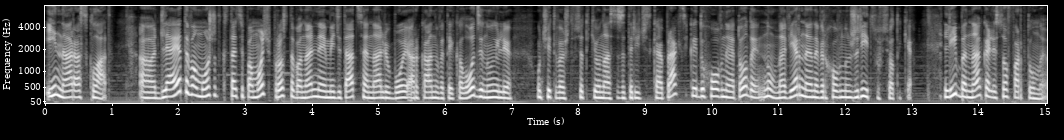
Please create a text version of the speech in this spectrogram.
и на расклад. А, для этого может, кстати, помочь просто банальная медитация на любой аркан в этой колоде, ну или учитывая, что все-таки у нас эзотерическая практика и духовная, то, ну, наверное, на верховную жрицу все-таки. Либо на колесо фортуны.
